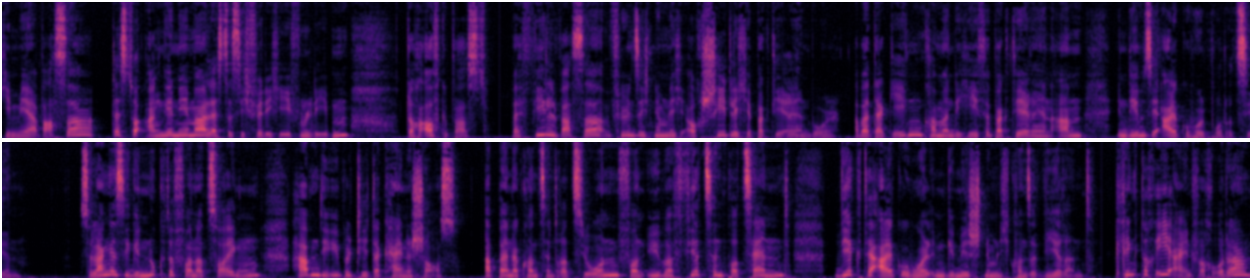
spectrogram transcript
Je mehr Wasser, desto angenehmer lässt es sich für die Hefen leben, doch aufgepasst. Bei viel Wasser fühlen sich nämlich auch schädliche Bakterien wohl. Aber dagegen kommen die Hefebakterien an, indem sie Alkohol produzieren. Solange sie genug davon erzeugen, haben die Übeltäter keine Chance. Ab einer Konzentration von über 14 Prozent wirkt der Alkohol im Gemisch nämlich konservierend. Klingt doch eh einfach, oder?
